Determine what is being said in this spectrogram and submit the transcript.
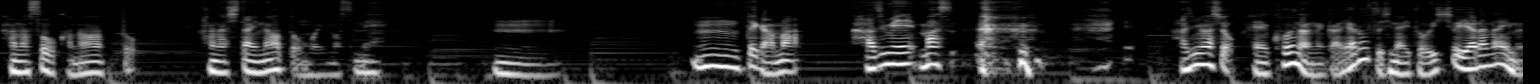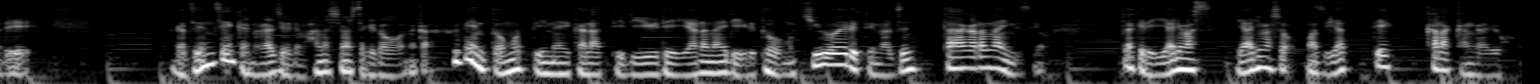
話そうかなと、話したいなと思いますね。うん。うーん、てかまあ、始めます。始めましょう。えー、こういうのはなんかやろうとしないと一生やらないので、なんか前々回のラジオでも話しましたけど、なんか不便と思っていないからっていう理由でやらないでいると、もう QOL っていうのは絶対上がらないんですよ。だけでやります。やりましょう。まずやってから考えよう。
